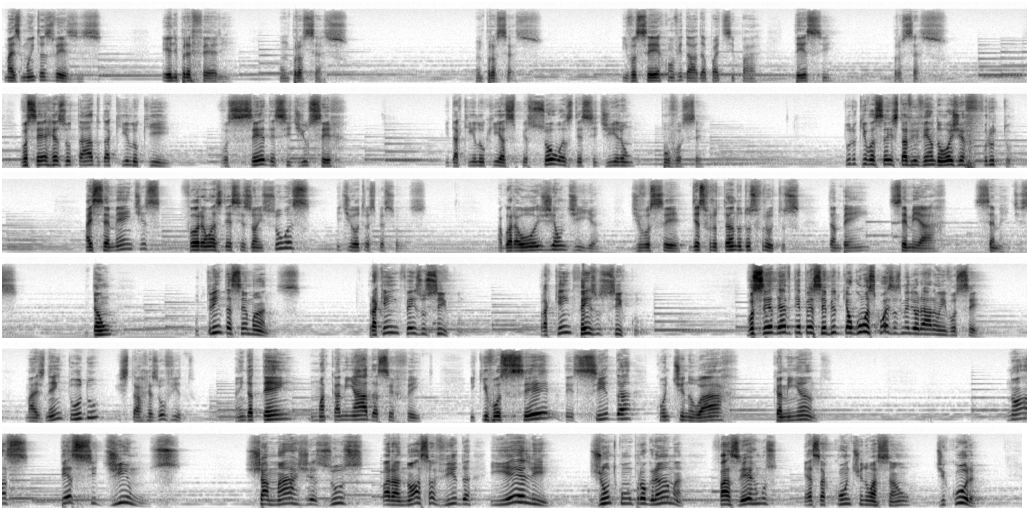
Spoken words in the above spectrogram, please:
Mas muitas vezes ele prefere um processo. Um processo. E você é convidado a participar desse processo. Você é resultado daquilo que você decidiu ser e daquilo que as pessoas decidiram por você. Tudo que você está vivendo hoje é fruto. As sementes foram as decisões suas e de outras pessoas. Agora, hoje é um dia de você, desfrutando dos frutos, também semear sementes. Então, o 30 semanas, para quem fez o ciclo, para quem fez o ciclo, você deve ter percebido que algumas coisas melhoraram em você, mas nem tudo está resolvido. Ainda tem uma caminhada a ser feita e que você decida continuar caminhando. Nós decidimos chamar Jesus para a nossa vida e Ele, junto com o programa, fazermos essa continuação de cura.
